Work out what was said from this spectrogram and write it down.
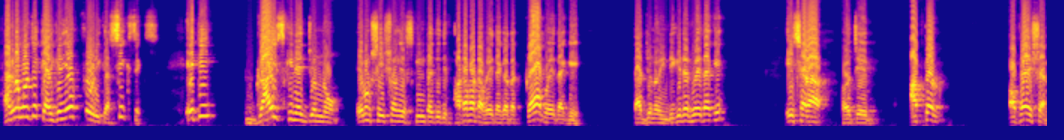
এক নম্বর হচ্ছে ক্যালকেরিয়া ফ্লোরিকা সিক্স এক্স এটি ড্রাই স্কিনের জন্য এবং সেই সঙ্গে স্কিনটা যদি ফাটা ফাটা হয়ে থাকে অর্থাৎ ক্র্যাক হয়ে থাকে, তার জন্য ইন্ডিকেটেড হয়ে থাকে। এছাড়া হচ্ছে আফটার অপারেশন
